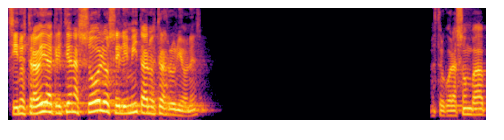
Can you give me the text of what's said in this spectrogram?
Si nuestra vida cristiana solo se limita a nuestras reuniones, nuestro corazón va a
